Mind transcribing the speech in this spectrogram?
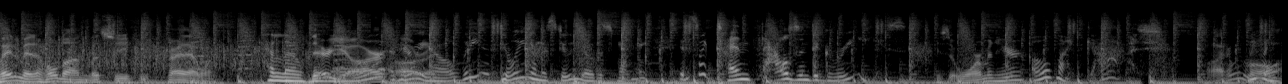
Wait a minute, hold on. Let's see. Try that one. Hello. There you are. There All we right. go. What are you doing in the studio this morning? It's like 10,000 degrees. Is it warm in here? Oh my gosh. Don't know.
